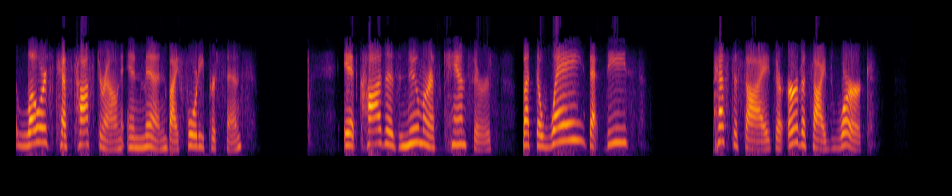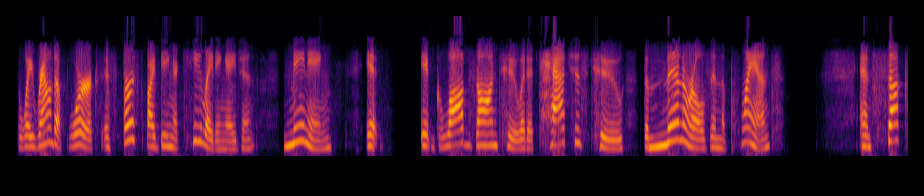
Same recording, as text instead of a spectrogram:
lowers testosterone in men by 40%. It causes numerous cancers, but the way that these pesticides or herbicides work, the way Roundup works, is first by being a chelating agent, meaning it it globs onto, it attaches to the minerals in the plant and sucks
